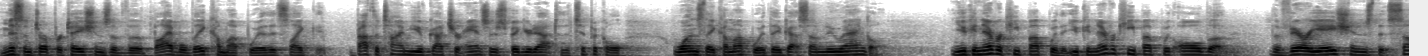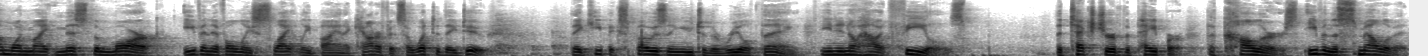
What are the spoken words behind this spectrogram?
misinterpretations of the Bible they come up with, it's like about the time you've got your answers figured out to the typical ones they come up with, they've got some new angle. You can never keep up with it. You can never keep up with all the, the variations that someone might miss the mark, even if only slightly, buying a counterfeit. So, what do they do? They keep exposing you to the real thing. You need to know how it feels the texture of the paper, the colors, even the smell of it.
